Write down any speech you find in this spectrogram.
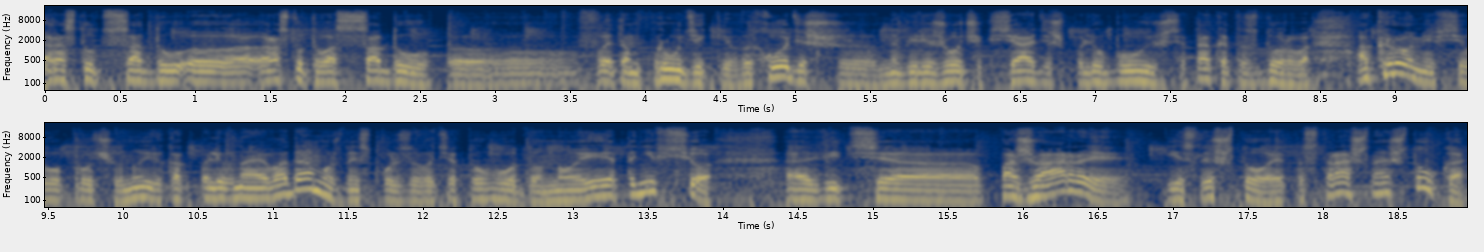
растут в саду, э, растут у вас в саду в этом прудике, выходишь э, на бережочек, сядешь, полюбуешься, так это здорово. А кроме всего прочего, ну и как поливная вода можно использовать эту воду, но и это не все. Э, ведь пожары если что, это страшная штука.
